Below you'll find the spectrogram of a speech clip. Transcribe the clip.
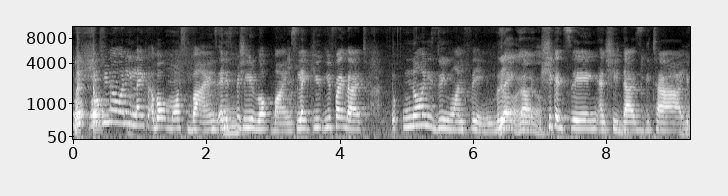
But, but you know what I like about most bands, and especially rock bands, like you, you find that no one is doing one thing. Yeah, like yeah, uh, yeah. she can sing and she does guitar. You,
